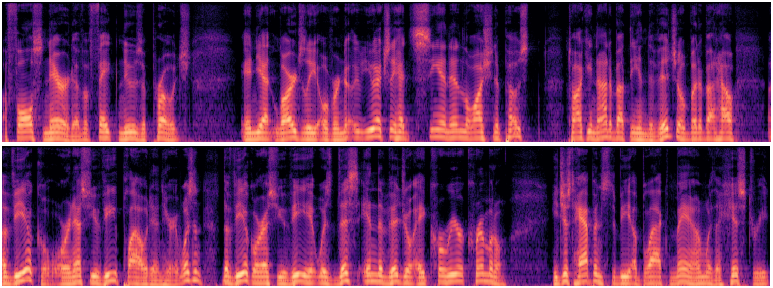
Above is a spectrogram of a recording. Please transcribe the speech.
a false narrative, a fake news approach. And yet, largely over, you actually had CNN and the Washington Post talking not about the individual, but about how a vehicle or an SUV plowed in here. It wasn't the vehicle or SUV, it was this individual, a career criminal. He just happens to be a black man with a history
